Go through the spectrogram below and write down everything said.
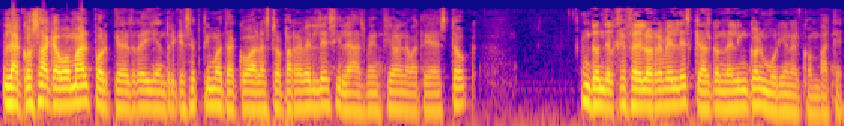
La cosa acabó mal porque el rey Enrique VII atacó a las tropas rebeldes y las venció en la batalla de Stoke donde el jefe de los rebeldes, que era el conde Lincoln, murió en el combate.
